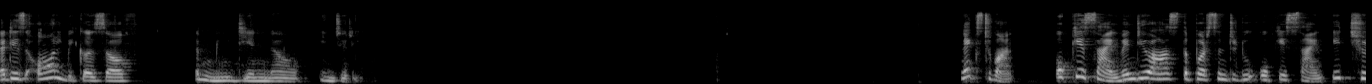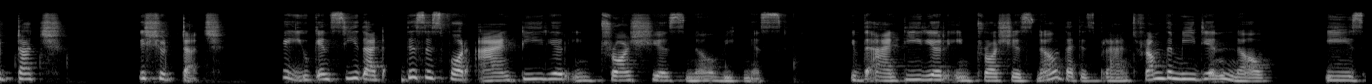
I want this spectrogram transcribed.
That is all because of the median nerve injury. Next one, okay sign. When do you ask the person to do okay sign? It should touch this should touch. Okay, you can see that this is for anterior interosseous nerve weakness. If the anterior interosseous nerve that is branched from the median nerve is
